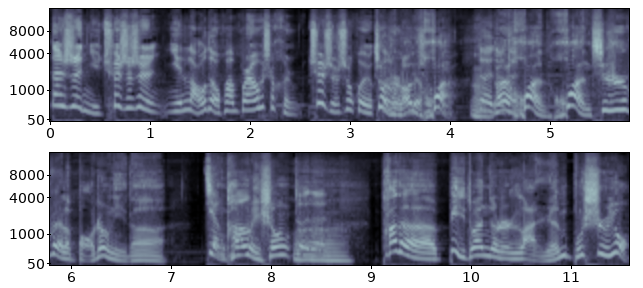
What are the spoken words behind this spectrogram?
但是你确实是你老得换，不然是很确实是会就是老得换。对老得，换换，其实是为了保证你的健康卫生。对对。嗯。它的弊端就是懒人不适用，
